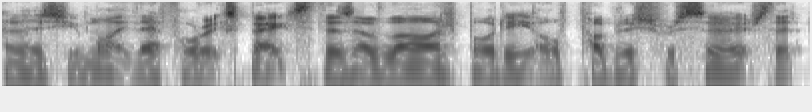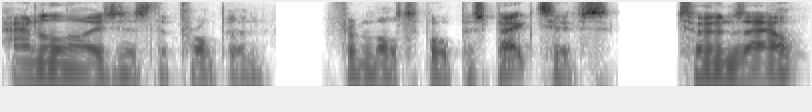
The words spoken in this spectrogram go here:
and as you might therefore expect, there's a large body of published research that analyzes the problem from multiple perspectives. Turns out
